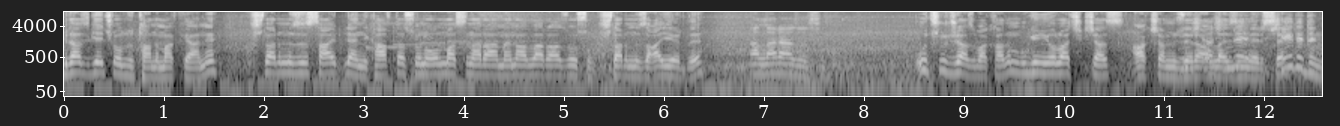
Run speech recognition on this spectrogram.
biraz geç oldu tanımak yani. Kuşlarımızı sahiplendik. Hafta sonu olmasına rağmen Allah razı olsun kuşlarımızı ayırdı. Allah razı olsun. Uçuracağız bakalım. Bugün yola çıkacağız akşam üzere İnşallah. Allah Şimdi izin verirse. Şey dedin,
